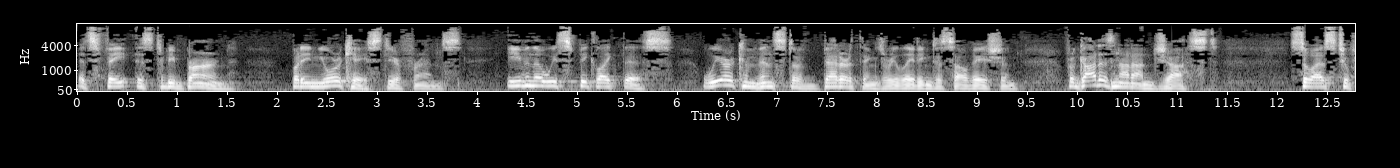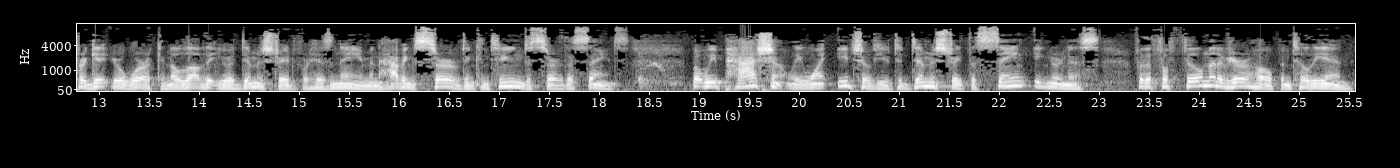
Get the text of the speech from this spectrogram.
Its fate is to be burned. But in your case, dear friends, even though we speak like this, we are convinced of better things relating to salvation. For God is not unjust, so as to forget your work and the love that you have demonstrated for his name, and having served and continuing to serve the saints. But we passionately want each of you to demonstrate the same eagerness for the fulfillment of your hope until the end,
